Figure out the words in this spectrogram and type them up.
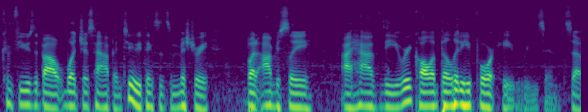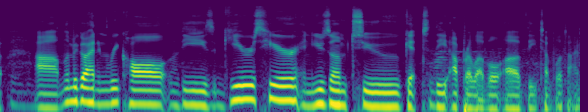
confused about what just happened too. He thinks it's a mystery, but obviously I have the recall ability for a reason. So um, let me go ahead and recall these gears here and use them to get to the upper level of the Temple of Time.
